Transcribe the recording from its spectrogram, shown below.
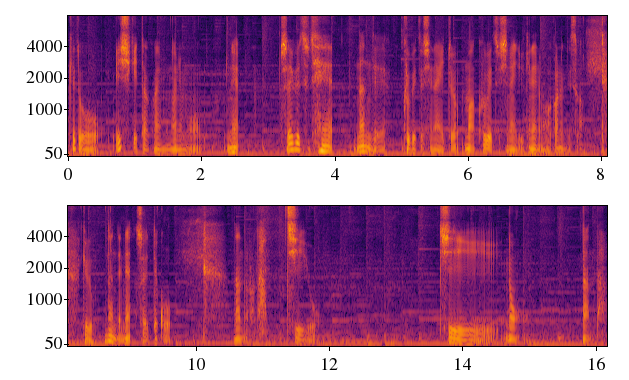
けど、意識高いも何もね、性別でなんで区別しないと、まあ区別しないといけないのはわかるんですが、けど、なんでね、そうやってこう、なんだろうな、地位を、地位の、なんだ、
